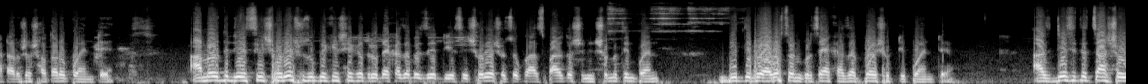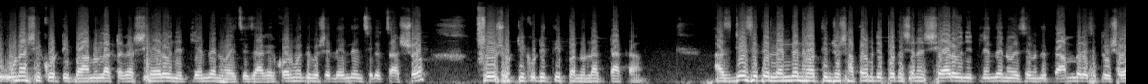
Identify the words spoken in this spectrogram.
আঠারোশো সতেরো পয়েন্টে। আমরা যদি ডিএসসি সরিয়া সূচক দেখি, সেক্ষেত্রে দেখা যাবে যে ডিএসসি সরিয়া সূচক আজ পাঁচ দশমিক শূন্য তিন পয়েন্ট বৃদ্ধি পেয়ে অবস্থান করছে এক হাজার পঁয়ষট্টি পয়েন্টে আজ ডিএসসিতে চারশো উনাশি কোটি বান্ন লাখ টাকা শেয়ার ইউনিট লেনদেন হয়েছে, যা আগের কর্মদিবসে লেনদেন ছিল চারশো চৌষট্টি কোটি তিপ্পান্ন লাখ টাকা। আজ ডিএসসিতে লেনদেন হওয়া তিনশো সাতান্নটি প্রতিষ্ঠানের শেয়ার ইউনিট লেনদেন হয়েছে মধ্যে দাম বেড়েছে দুশো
